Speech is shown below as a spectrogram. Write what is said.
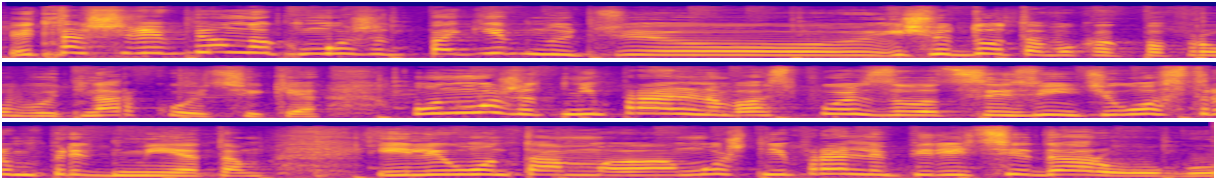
Ведь наш ребенок может погибнуть э, еще до того, как попробует наркотики. Он может неправильно воспользоваться, извините, острым предметом, или он там э, может неправильно перейти дорогу,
